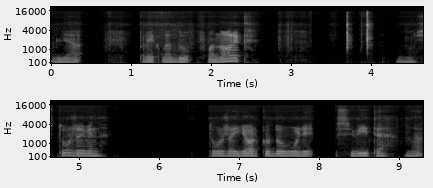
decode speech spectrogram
для прикладу фонарик. Ось теж він теж ярко доволі світе на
